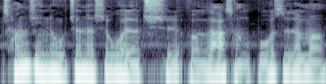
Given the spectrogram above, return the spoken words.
长颈鹿真的是为了吃而拉长脖子的吗？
